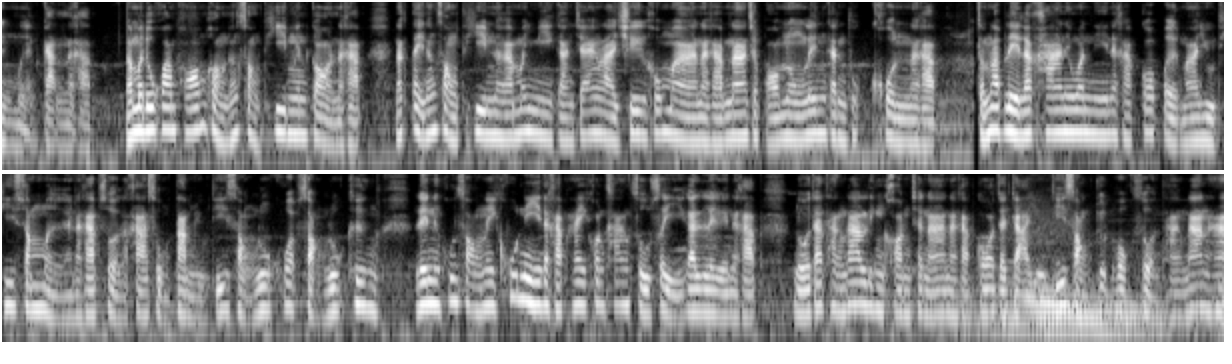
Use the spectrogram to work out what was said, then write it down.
1 เหมือนกันนะครับ เรามาดูความพร้อมของทั้ง 2 ทีมกันก่อนนะครับนักเตะทั้ง 2 ทีมนะครับไม่มีการแจ้งรายชื่อเข้ามานะครับน่าจะพร้อมลงเล่นกันทุกคนนะครับ สำหรับเลทราคาในวันนี้นะครับก็เปิดมาอยู่ที่เสมอนะครับส่วนราคาสูงต่ำอยู่ที่ 2 ลูกควบ 2 ลูกครึ่ง เลนหนึ่งคูณ2ในคู่นี้นะครับให้ค่อนข้างสูสีกันเลยนะครับโดยถ้าทางด้านลิงคอนชนะนะครับก็จะจ่ายอยู่ที่ 2.6 ส่วนทางด้านฮา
